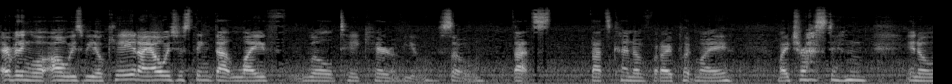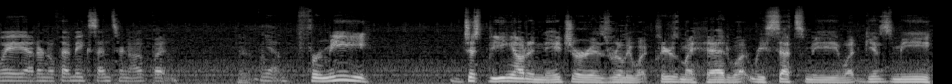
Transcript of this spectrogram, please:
everything will always be okay and I always just think that life will take care of you. So that's that's kind of what I put my my trust in in a way. I don't know if that makes sense or not, but yeah. For me, just being out in nature is really what clears my head, what resets me, what gives me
